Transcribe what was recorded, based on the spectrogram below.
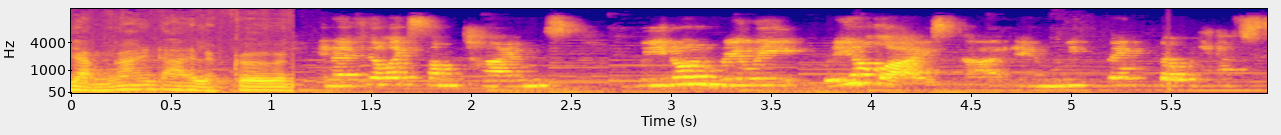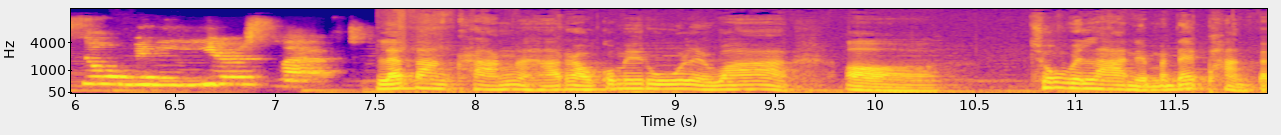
อย่างง่ายดายเหลือเกิน And I feel like sometimes we don't really realize that and we think that we have so many years left. และบางครั้งนะฮะเราก็ไม่รู้เลยว่าเอ่อ ช่วงเวลาเนี่ยมันได้ผ่านไป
